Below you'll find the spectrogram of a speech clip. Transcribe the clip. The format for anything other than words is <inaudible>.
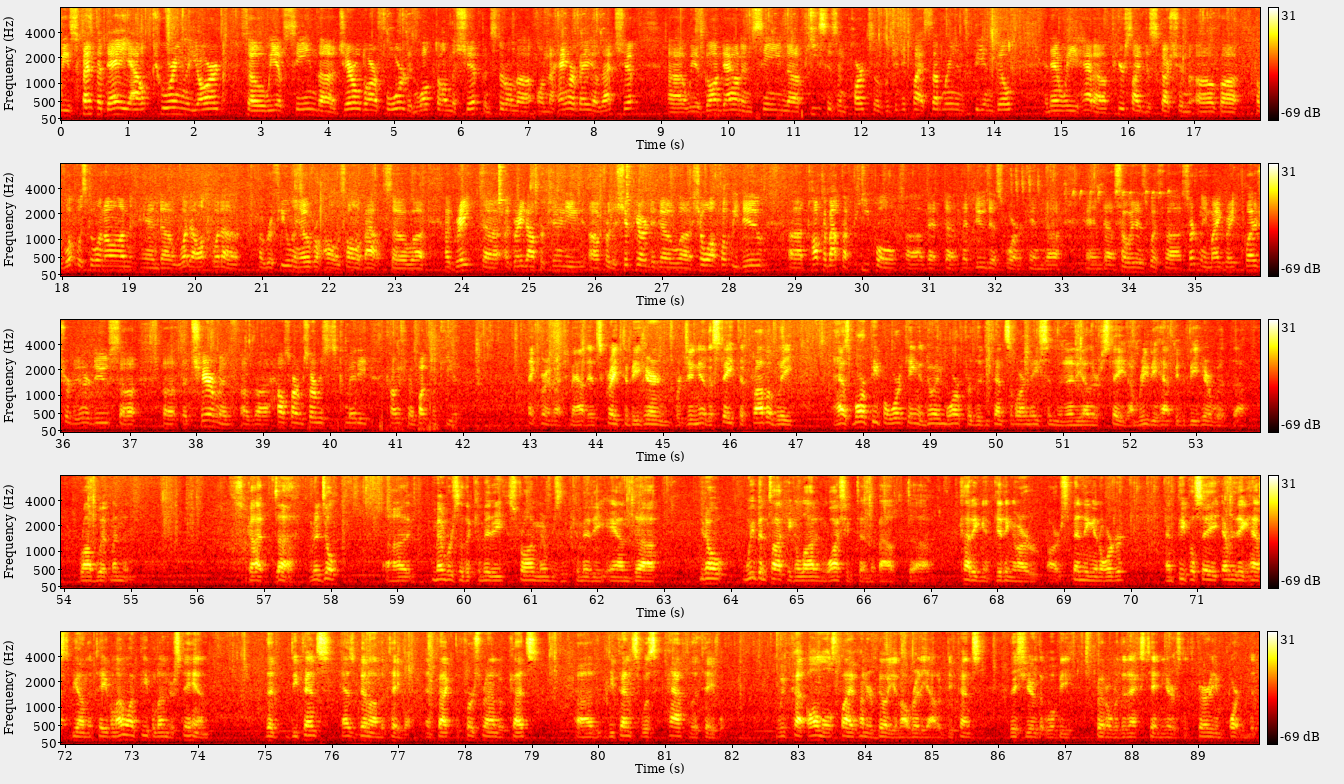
We spent the day out touring the yard. So we have seen the Gerald R. Ford and walked on the ship and stood on the on the hangar bay of that ship. We have gone down and seen pieces and parts of Virginia-class submarines being built, and then we had a pier-side discussion of uh, of what was going on and uh, what a, what a, a refueling overhaul is all about. So uh, a great a great opportunity for the shipyard to go show off what we do, talk about the people that that do this work, and and uh, so it is with uh, certainly my great pleasure to introduce uh, the chairman of the House Armed Services Committee, Congressman Buck McKeon. Thank you very much, Matt. It's great to be here in Virginia, the state that probably has more people working and doing more for the defense of our nation than any other state. I'm really happy to be here with uh, Rob Wittman and Scott uh, Rigell, uh, members of the committee, strong members of the committee, and uh, you know we've been talking a lot in Washington about uh, cutting and getting our, our spending in order. And people say everything has to be on the table. I want people to understand that defense has been on the table. In fact, the first round of cuts, uh, defense was half the table. We've cut almost 500 billion already out of defense this year that will be spread over the next 10 years. It's very important that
